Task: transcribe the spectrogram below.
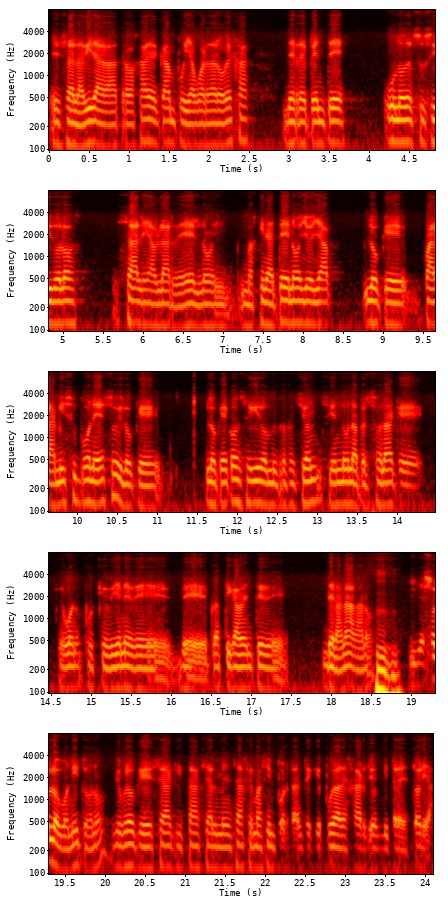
esa es la vida, a trabajar en el campo y a guardar ovejas, de repente uno de sus ídolos sale a hablar de él, ¿no? imagínate, ¿no? Yo ya lo que para mí supone eso y lo que lo que he conseguido en mi profesión siendo una persona que, bueno, pues que viene de, prácticamente de, la nada, ¿no? Y eso es lo bonito, ¿no? Yo creo que ese quizás sea el mensaje más importante que pueda dejar yo en mi trayectoria.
